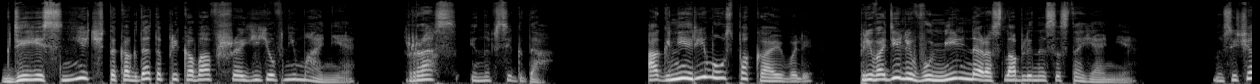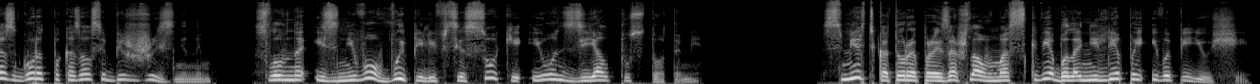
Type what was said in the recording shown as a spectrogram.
где есть нечто, когда-то приковавшее ее внимание, раз и навсегда. Огни Рима успокаивали, приводили в умильное расслабленное состояние. Но сейчас город показался безжизненным, словно из него выпили все соки, и он зиял пустотами. Смерть, которая произошла в Москве, была нелепой и вопиющей.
